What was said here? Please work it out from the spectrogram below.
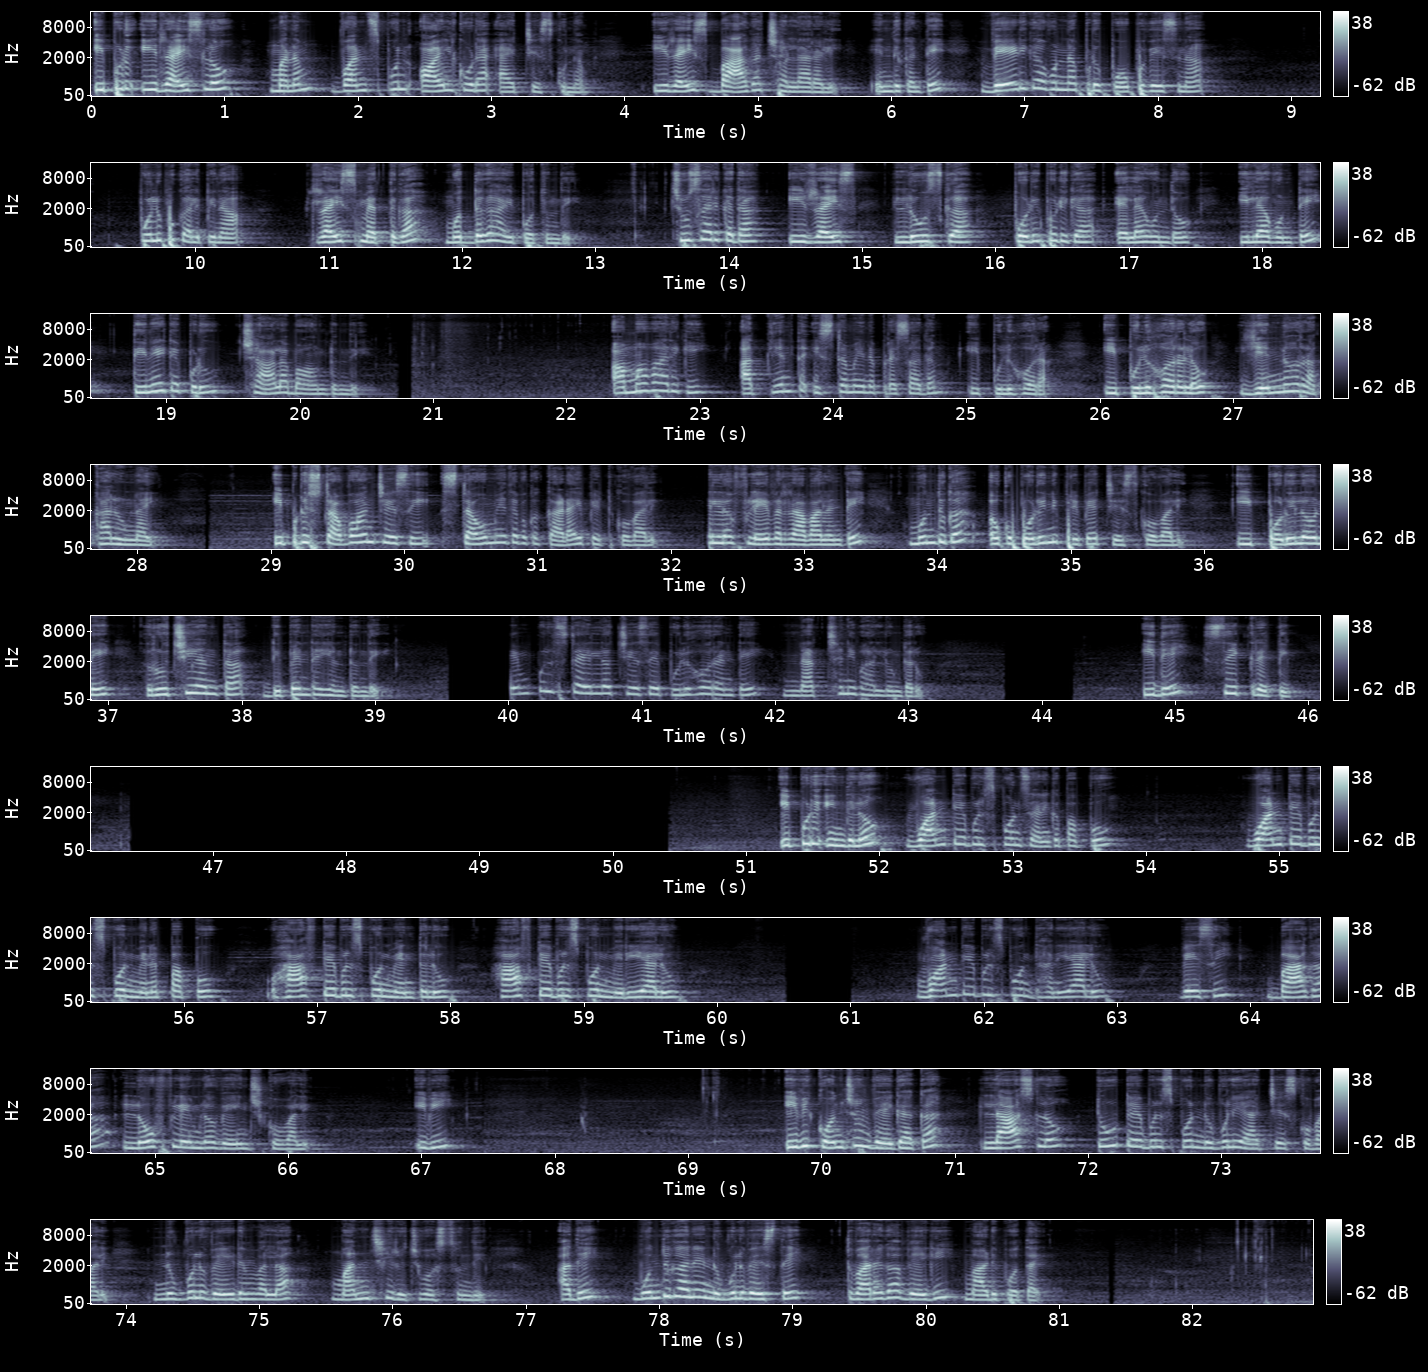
ఇప్పుడు ఈ రైస్లో మనం వన్ స్పూన్ ఆయిల్ కూడా యాడ్ చేసుకున్నాం. ఈ రైస్ బాగా చల్లారాలి. ఎందుకంటే వేడిగా ఉన్నప్పుడు పోపు వేసినా పులుపు కలిపినా రైస్ మెత్తగా ముద్దగా అయిపోతుంది. చూశారు కదా ఈ రైస్ లూజ్గా పొడి పొడిగా ఎలా ఉందో? ఇలా ఉంటే తినేటప్పుడు చాలా బాగుంటుంది. అమ్మవారికి అత్యంత ఇష్టమైన ప్రసాదం ఈ పులిహోర. ఈ పులిహోరలో ఎన్నో రకాలున్నాయి. ఇప్పుడు స్టవ్ ఆన్ చేసి స్టవ్ మీద ఒక కడాయి పెట్టుకోవాలి. లో ఫ్లేవర్ రావాలంటే ముందుగా ఒక పొడిని ప్రిపేర్ చేసుకోవాలి. ఈ పొడిలోనే రుచి అంతా డిపెండ్ అయి ఉంటుంది. టెంపుల్ స్టైల్లో చేసే పులిహోర అంటే నచ్చని వాళ్ళుండరు. ఇదే సీక్రెట్ టిప్. ఇప్పుడు ఇందులో వన్ టేబుల్ స్పూన్ శనగపప్పు వన్ టేబుల్ స్పూన్ మినప్పప్పు హాఫ్ టేబుల్ స్పూన్ మెంతులు హాఫ్ టేబుల్ స్పూన్ మిరియాలు వన్ టేబుల్ స్పూన్ ధనియాలు వేసి బాగా లో ఫ్లేమ్లో వేయించుకోవాలి. ఇవి ఇవి కొంచెం వేగాక లాస్ట్లో టూ టేబుల్ స్పూన్ నువ్వులు యాడ్ చేసుకోవాలి. నువ్వులు వేయడం వల్ల మంచి రుచి వస్తుంది. అదే ముందుగానే నువ్వులు వేస్తే త్వరగా వేగి మాడిపోతాయి.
